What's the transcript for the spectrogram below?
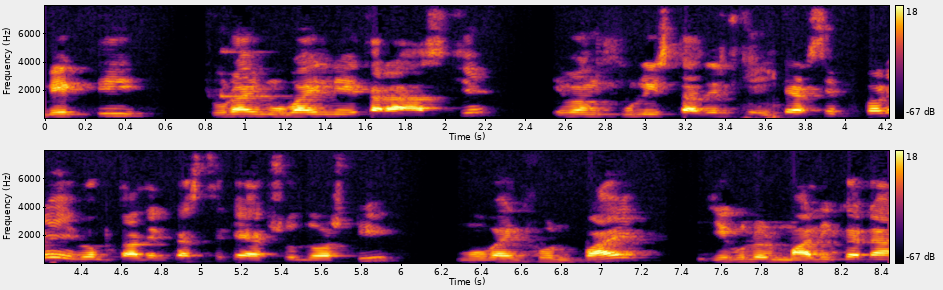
ব্যক্তি চোরাই মোবাইল নিয়ে তারা আসছে এবং পুলিশ তাদেরকে ইন্টারসেপ্ট করে এবং তাদের কাছ থেকে একশো দশটি মোবাইল ফোন পায়, যেগুলোর মালিকানা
